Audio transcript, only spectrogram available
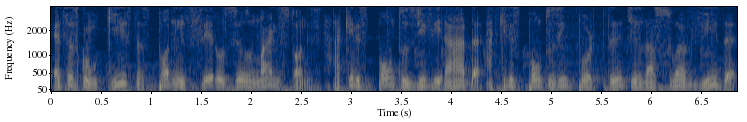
Essas conquistas podem ser os seus milestones, aqueles pontos de virada, aqueles pontos importantes na sua vida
